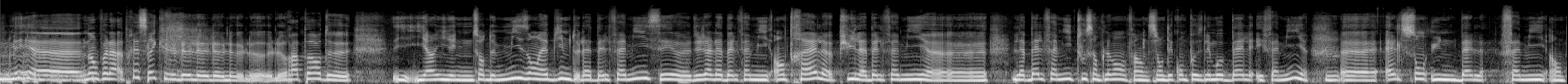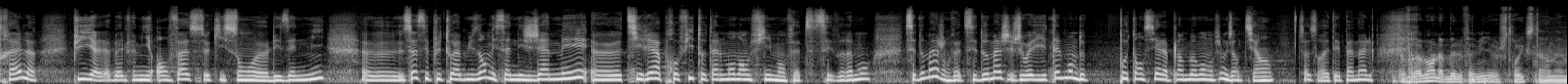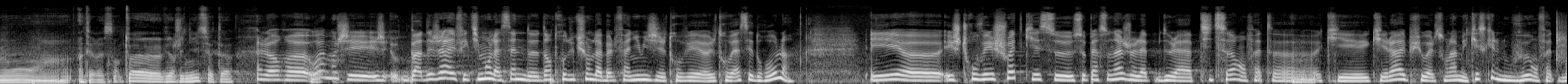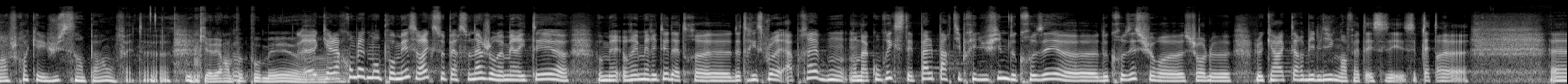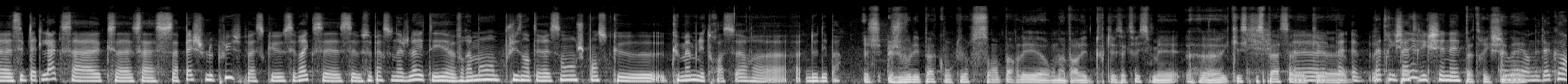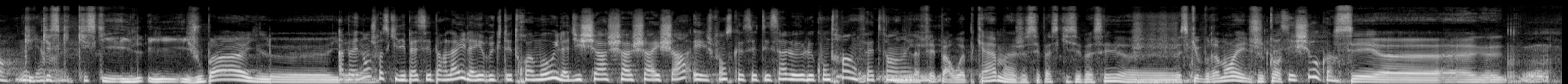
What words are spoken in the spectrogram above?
Mais euh, non, voilà. Après, c'est vrai que le, le, le, le, rapport de, il y, a, une sorte de mise en abîme de la belle famille. C'est euh, déjà la belle famille entre elles, puis la belle famille, la belle famille tout simplement. Enfin, si on décompose les mots belle et famille, mm Euh, elles sont une belle famille entre elles. Puis il y a la belle famille en face, ceux qui sont euh, les ennemis. Euh, ça, c'est plutôt amusant, mais ça n'est jamais euh, tiré à profit totalement dans le film, en fait. C'est vraiment, c'est dommage, en fait. C'est dommage. Je voyais tellement de potentiel à plein de moments dans le film, en me disant tiens, ça, ça aurait été pas mal. Vraiment, la belle famille, je trouvais que c'était un élément euh, intéressant. Toi, Virginie, ça t'a. Alors, euh, ouais, moi, j'ai, bah, déjà, effectivement, la scène d'introduction de la belle famille, j'ai trouvé, j'ai trouvé assez drôle. Et, euh, et je trouvais chouette qu'il y ait ce, ce personnage de la, de la petite sœur en fait euh, qui est qui est là. Et puis où elles sont là. Mais qu'est-ce qu'elle nous veut en fait? Moi je crois qu'elle est juste sympa en fait. Euh, Qui a l'air un peu paumé. euh, qui a l'air complètement paumée. C'est vrai que ce personnage aurait mérité aurait mérité d'être d'être exploré. Après bon on a compris que c'était pas le parti pris du film de creuser de creuser sur sur le le character building en fait. Et c'est peut-être c'est peut-être là que ça, que ça, ça, ça pêche le plus parce que c'est vrai que ce personnage-là était vraiment plus intéressant, je pense, que, que même les trois sœurs euh, de départ. Je, je voulais pas conclure sans parler. euh, On a parlé de toutes les actrices, mais euh, qu'est-ce qui se passe avec Euh, euh, Pa- euh, Patrick Chenet Patrick Chenet. Patrick Ah ouais, on est d'accord. Qu'est-ce qui- qu'est-ce qu'il il, il- il joue pas il, euh, il Ah bah est- non, je pense qu'il est passé par là, il a éructé trois mots, il a dit chat, chat, chat et chat, et je pense que c'était ça le, le contrat en fait. Enfin, il l'a fait par webcam. Je sais pas ce qui s'est passé. euh, parce que vraiment, et je, quand- Ah, c'est chaud quoi. c'est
